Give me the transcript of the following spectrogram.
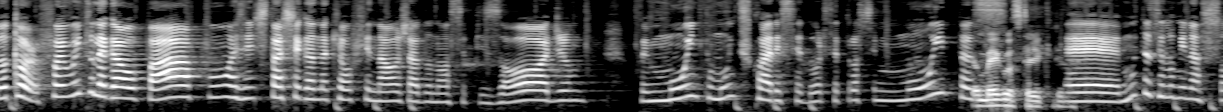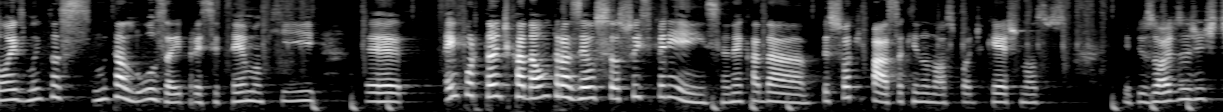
Doutor, foi muito legal o papo. A gente está chegando aqui ao final já do nosso episódio. Foi muito, muito esclarecedor. Você trouxe muitas. Também gostei, querido. É, muitas iluminações, muitas, muita luz aí para esse tema que é, é, importante cada um trazer seu, a sua experiência, né? Cada pessoa que passa aqui no nosso podcast, nossos episódios, a gente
